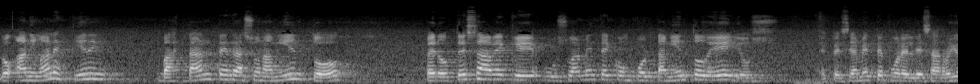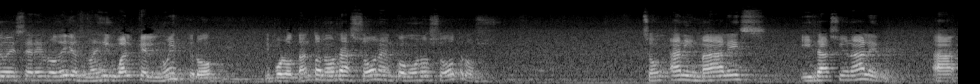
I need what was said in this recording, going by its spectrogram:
los animales tienen bastante razonamiento, pero usted sabe que usualmente el comportamiento de ellos, especialmente por el desarrollo del cerebro de ellos, no es igual que el nuestro y por lo tanto no razonan como nosotros. Son animales irracionales. Ah,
